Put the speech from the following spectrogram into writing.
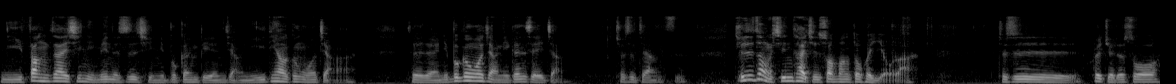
你放在心里面的事情，你不跟别人讲，你一定要跟我讲啊，对不对？你不跟我讲，你跟谁讲？就是这样子，其实这种心态其实双方都会有啦，就是会觉得说，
